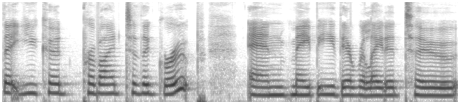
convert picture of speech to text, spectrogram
that you could provide to the group and maybe they're related to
